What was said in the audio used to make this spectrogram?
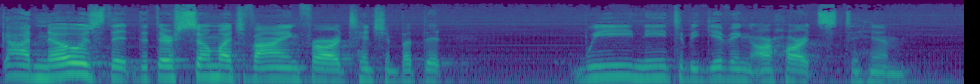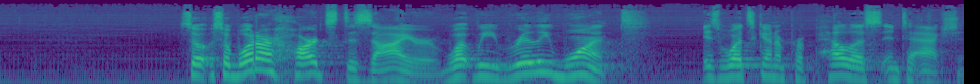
God knows that, that there's so much vying for our attention, but that we need to be giving our hearts to Him. So, so what our hearts desire, what we really want, is what's going to propel us into action.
